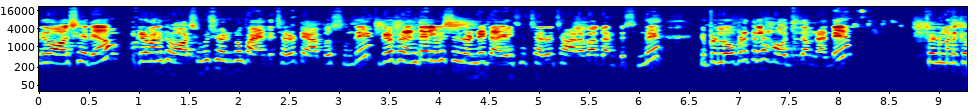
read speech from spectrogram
ఇది వాష్ ఏరియా ఇక్కడ మనకి వాషింగ్ మిషన్ పెట్టుకుని ప్యాంట్ ఇచ్చారు ట్యాప్ వస్తుంది. ఇక్కడ ఫ్రంట్ ఎలివేషన్ నుండి టైల్స్ ఇచ్చారు చాలా బాగా కనిపిస్తుంది. ఇప్పుడు లోపలికి వెళ్ళి హౌస్ చూద్దాం రండి. చూడండి మనకి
